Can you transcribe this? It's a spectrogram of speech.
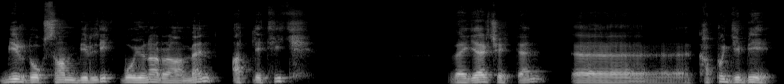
1.91'lik boyuna rağmen atletik ve gerçekten e, kapı gibi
